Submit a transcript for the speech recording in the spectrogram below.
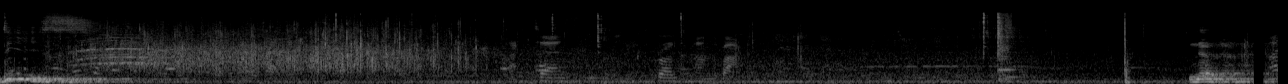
Dix. Attack 10. Front and the back. Neuf. I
